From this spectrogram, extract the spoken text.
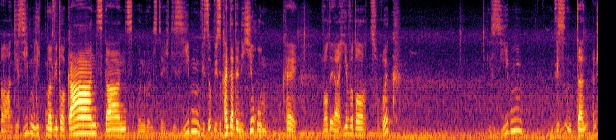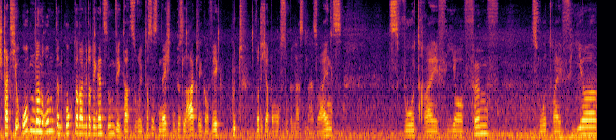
Oh, und die 7 liegt mal wieder ganz, ganz ungünstig. Die 7, wieso, wieso kann der denn nicht hier rum? Okay, würde er hier wieder zurück. Die 7. Und dann, anstatt hier oben dann rum, dann guckt er dann wieder den ganzen Umweg da zurück. Das ist ein echt ein bisschen hakeliger Weg. Gut, würde ich aber auch so belassen. Also 1, 2, 3, 4, 5, 2, 3, 4.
